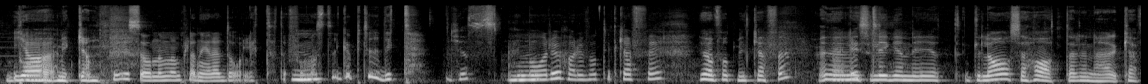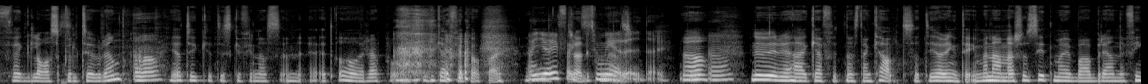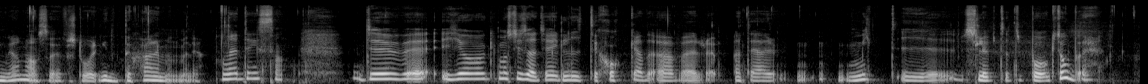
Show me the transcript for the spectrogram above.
på Ja. micken. Det är så när man planerar dåligt. Då får Mm. man stiga upp tidigt. Yes. Hur mår du? Har du fått ditt kaffe? Jag har fått mitt kaffe. Eh, visserligen i ett glas. Jag hatar den här kaffeglaskulturen. Ja. Jag tycker att det ska finnas en, ett öra på kaffekoppar. Ja, jag är faktiskt med dig där. Ja. Ja. Nu är det här kaffet nästan kallt så det gör ingenting. Men annars så sitter man ju bara och bränner fingrarna och så. Jag förstår inte skärmen med det. Nej, det är sant. Du, eh, jag måste ju säga att jag är lite chockad över att det är mitt i slutet på oktober.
